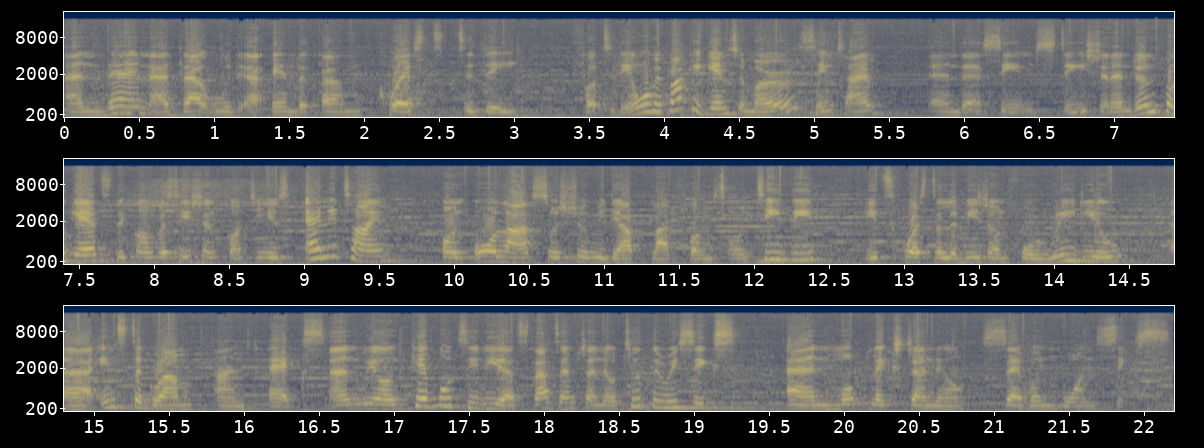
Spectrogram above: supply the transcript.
And then uh, that would uh, end the um, quest today for today. And we'll be back again tomorrow, same time and the same station. And don't forget the conversation continues anytime on all our social media platforms. On TV, it's Quest Television for radio, uh, Instagram and X. And we're on cable TV at StarTime channel 236 and Moplex channel 716.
